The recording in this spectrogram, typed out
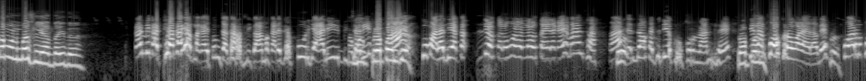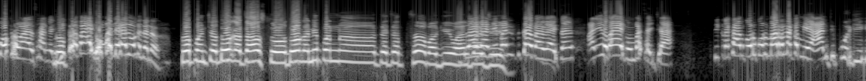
कमून बसली आता इथं. काय मी काय ठेका घातला काय? तुमच्या घरातली कामं करायची पोरगी आली बिचारी. मग प्रपंच हा? तुम्हाला लेका लेकाला काय माणसा? हा? प्र- त्या लोकांचं लेकरू करून आणले प्रपंच- तिला कोकरं वळायला लावले पोर कोकरं वळायला सांगायचं. इकडे बाहेर घेऊन बसले का दोघं जण? प्रपंच दोघाचा असतो. दोघांनी पण अं, त्याच्यात सहभागी व्हायला दोघांनी पाहिजे. पण सहभागी व्हायचं. आणि इथं बाहेर घेऊन बसायच्या. तिकडे काम करू करू मारा नका मी आणि ती पोरगी.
